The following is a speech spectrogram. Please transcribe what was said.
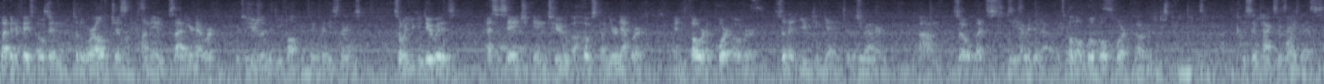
web interface open to the world just on the inside of your network, which is usually the default config for these things. So what you can do is SSH into a host on your network and forward a port over so that you can get into this router. Um, so let's see how we do that. It's called a local port forward. You just need to run the The syntax is like this.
